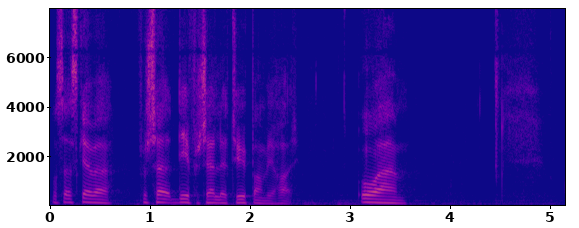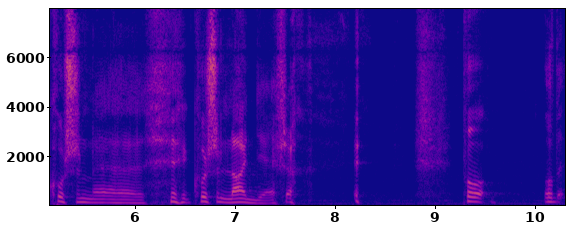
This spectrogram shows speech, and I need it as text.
Og så har jeg skrevet de forskjellige typene vi har. Og um, hvordan, uh, land jeg er fra. på, og det,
